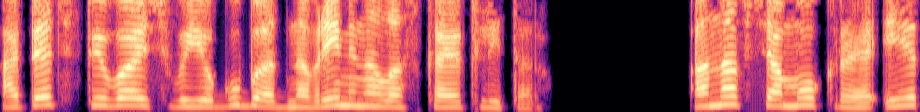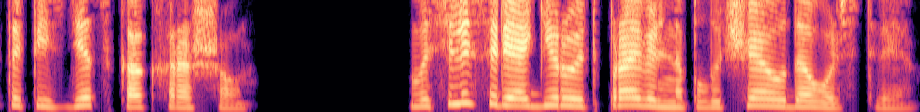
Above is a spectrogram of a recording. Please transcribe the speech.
Опять впиваюсь в ее губы, одновременно лаская клитор. Она вся мокрая, и это пиздец как хорошо. Василиса реагирует правильно, получая удовольствие.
